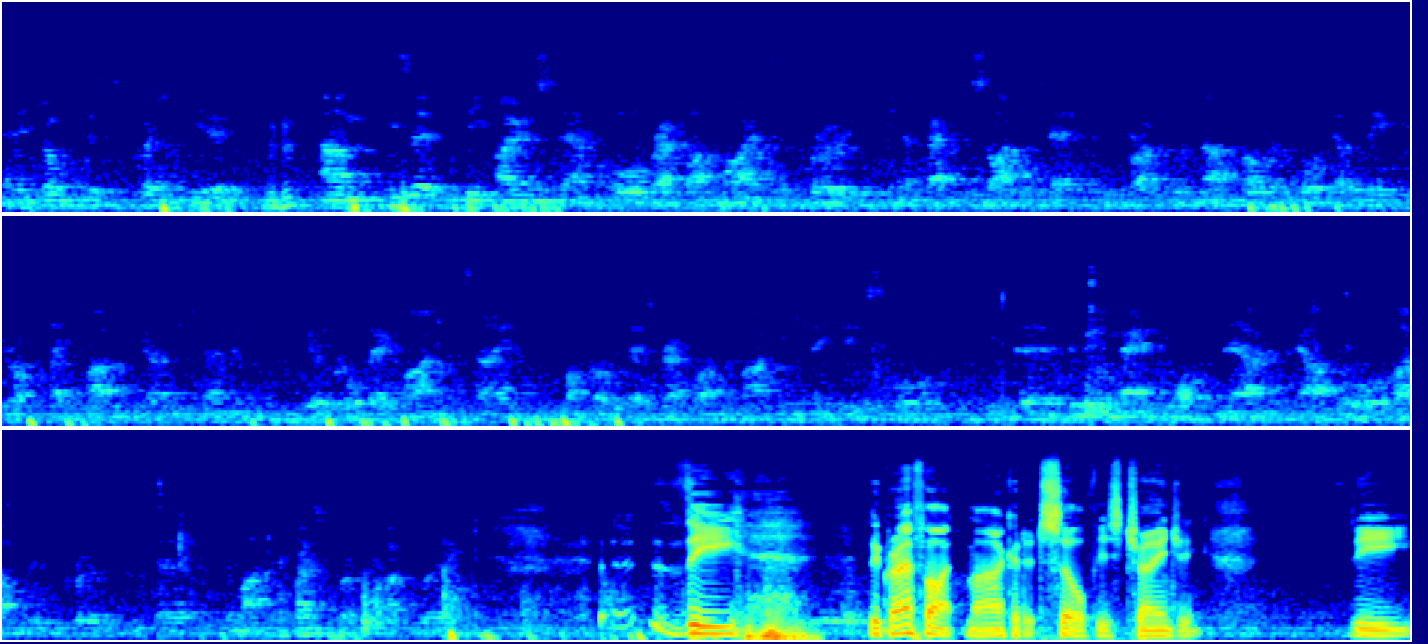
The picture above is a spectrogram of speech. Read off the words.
And then John, just a question for you. Um, is it the onus now for all graphite miners to prove in a battery cycle test that your product's good enough? I would have thought that would be for your offtake partner to go and determine, to go call their clients and say, I've got the best graphite in the market, you need this, or is there The, the graphite market itself is changing. The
